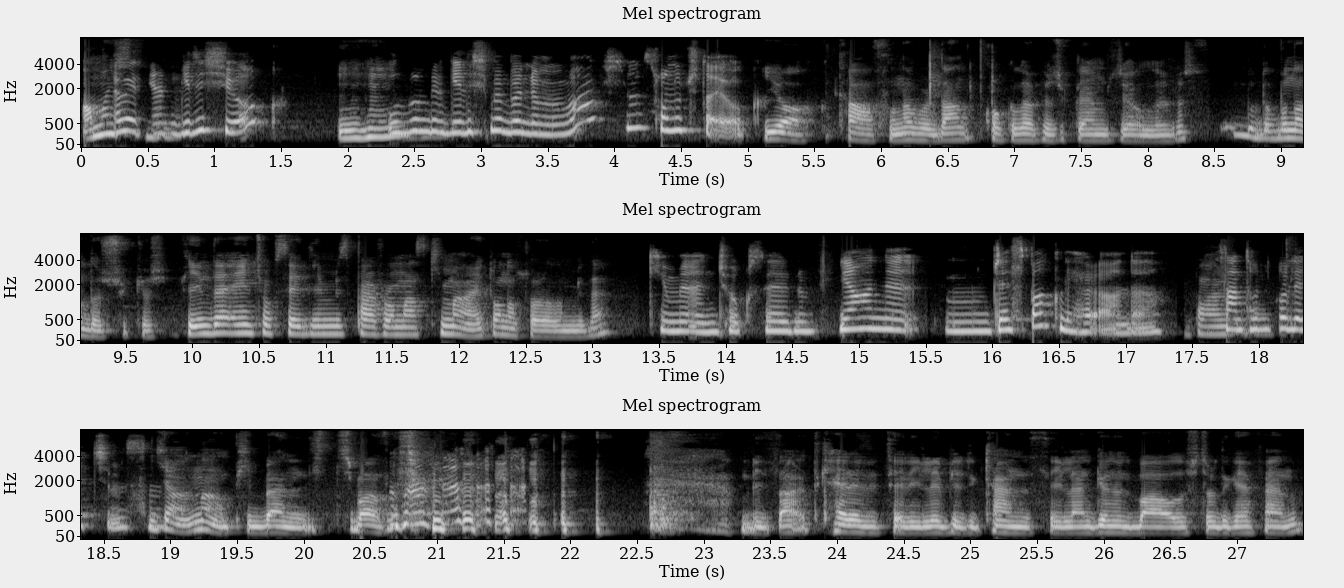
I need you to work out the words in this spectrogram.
Ama Evet işte- yani giriş yok. Hı hı. Uzun bir gelişme bölümü var. Sonuç da yok. Yok. Kafuna buradan kokulu öpücüklerimizi yolluyoruz. Bu da buna da şükür. Filmde en çok sevdiğimiz performans kime ait ona soralım bir de. Kimi en çok sevdim? Yani hmm, Jess Buckley herhalde. Ben... Sen Toni Collette'ci misin? Ya ne yapayım ben hiç vazgeçmiyorum. Biz artık Hereditary ile bir kendisiyle gönül bağı oluşturduk efendim.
